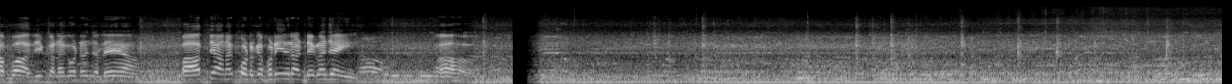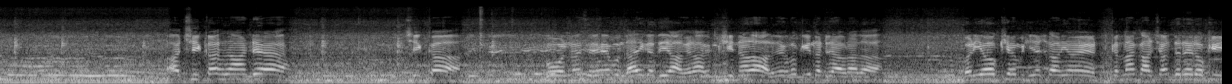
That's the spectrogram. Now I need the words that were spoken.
ਆ ਭਾ ਦੀ ਕਣਕ ਵੱਢਣ ਚੱਲੇ ਆ ਪਾ ਧਿਆਨ ਨਾਲ ਘੁੱਟ ਕੇ ਫੜੀ ਤੇਰਾ ਡੇਗਣਾ ਜਾਈ ਆਹੋ ਆ ਚੀਕਾ ਸਾਣ ਡਿਆ ਚੀਕਾ ਬੋਲਣਾ ਸੇ ਹੁੰਦਾ ਹੀ ਕਦੀ ਆ ਗਿਆ ਮਸ਼ੀਨਾਂ ਦਾ ਹਾਲ ਦੇਖ ਲਓ ਕਿੰਨਾ ਡਰਾਈਵਰਾਂ ਦਾ ਬੜੀਆਂ ਔਖੀਆਂ ਮਸ਼ੀਨਾਂ ਚਲਾਉਣੀਆਂ ਐ ਗੱਲਾਂ ਕਰ ਛੱਡਦੇ ਨੇ ਲੋਕੀ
